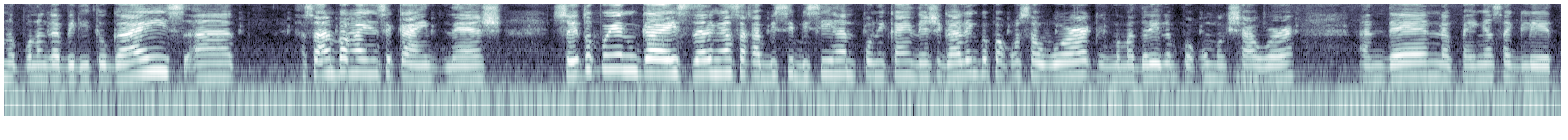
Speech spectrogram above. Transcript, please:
na po ng gabi dito guys. At saan ba ngayon si Kindness? So ito po yun guys. Dahil nga sa kabisi-bisihan po ni Kindness galing pa pa ako sa work. Nagmamadali lang po ako mag shower and then nagpahinga saglit.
